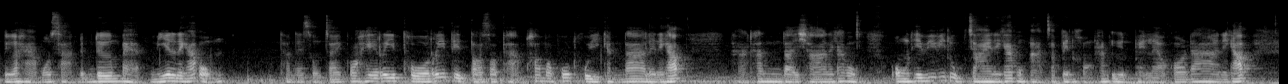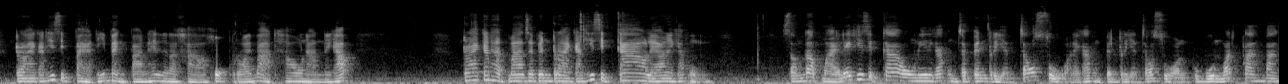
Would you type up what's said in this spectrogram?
เนื้อหาโมสารเดิมๆแบบนี้เลยนะครับ ผมท่านใดสนใจก็ให้รีบโทรรีบติดต่อสอบถามเข้ามาพูดคุยกันได้เลยนะครับ หากท่านใดช้านะครับผมองค์เทพี่พี่ถูกใจนะครับผมอาจจะเป็นของท่านอื่นไปแล้วก็ได้นะครับรายการที่ 18 นี้แบ่งปันให้ในราคา 600 บาทเท่านั้นนะครับ รายการถัดมาจะเป็นรายการที่ 19 แล้วนะครับผมสำหรับหมายเลขที่ 19 องค์นี้นะครับผมจะเป็นเหรียญเจ้าสัวนะครับผมเป็นเหรียญเจ้าสัวหลวงปู่บุญวัดกลางบาง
